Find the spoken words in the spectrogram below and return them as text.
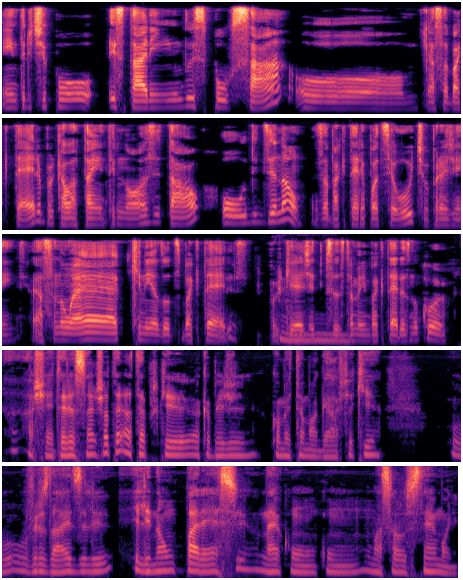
entre, tipo, estarem indo expulsar o, essa bactéria, porque ela tá entre nós e tal, ou de dizer, não, essa bactéria pode ser útil pra gente. Essa não é que nem as outras bactérias. Porque hum. a gente precisa hum. também de bactérias no corpo. Achei interessante, até, até porque acabei de cometer uma gafe aqui. O, o, vírus da AIDS, ele, ele não parece né, com, com uma célula do sistema imune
